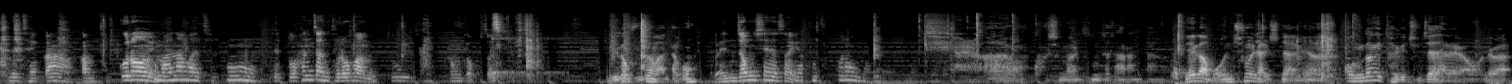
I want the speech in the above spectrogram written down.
근데 제가 약간 부끄러움이 많아가지고 근데 또 한 잔 들어가면 또 그런 게 없어요. 네가 부끄가 많다고? 맨정신에서 약간 거 지랄 아유 거짓말 진짜 잘한다. 얘가 뭔 춤을 잘 추냐면 엉덩이 털기 진짜 잘해요. 내가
